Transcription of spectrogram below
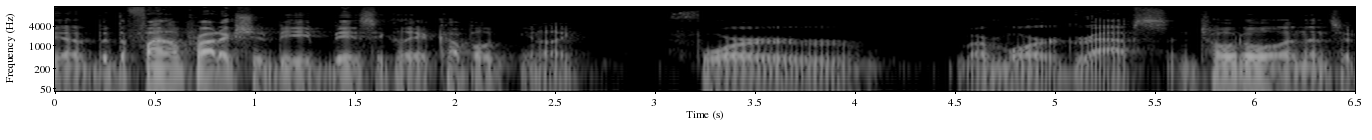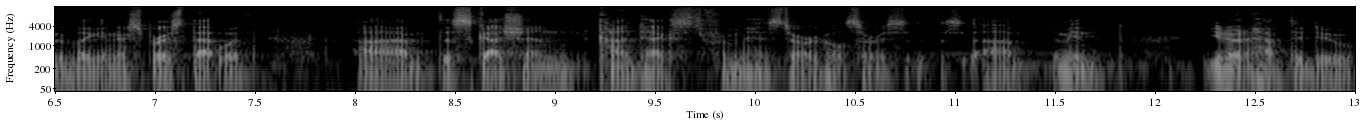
know, but the final product should be basically a couple, you know, like four or more graphs in total, and then sort of like intersperse that with uh, discussion context from historical sources. Uh, I mean, you don't have to do.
